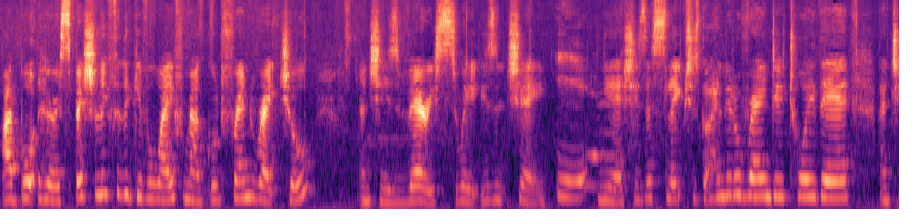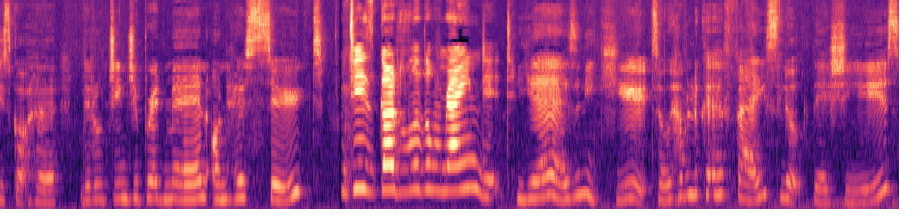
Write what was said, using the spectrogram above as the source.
I bought her especially for the giveaway from our good friend Rachel. And she's very sweet, isn't she? Yeah. Yeah, she's asleep. She's got her little reindeer toy there. And she's got her little gingerbread man on her suit. She's got a little reindeer. Yeah, isn't he cute? So we'll have a look at her face. Look, there she is.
